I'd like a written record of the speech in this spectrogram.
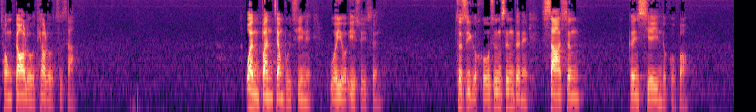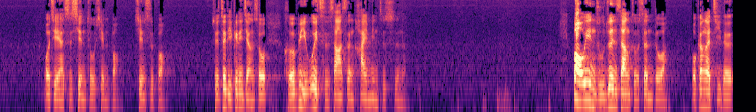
从高楼跳楼自杀。万般将不弃呢，唯有叶水生。这是一个活生生的呢杀生跟邪淫的果报，而且还是现做现报、现世报。所以这里跟你讲说，何必为此杀生害命之事呢？报应如润伤者甚多啊！我刚才举的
